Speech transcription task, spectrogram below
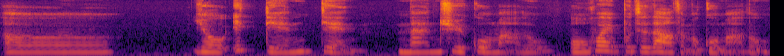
呃，有一点点难去过马路，我会不知道怎么过马路，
